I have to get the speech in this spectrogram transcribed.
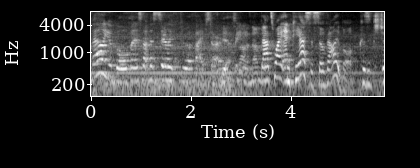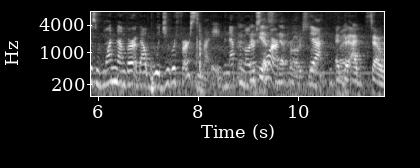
valuable, but it's not necessarily through a five star yeah, it's rating. not a number. That's why NPS is so valuable because it's just one number about would you refer somebody, the Net Promoter NPS, Score. Net Promoter Score. Yeah. And, but I, so,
